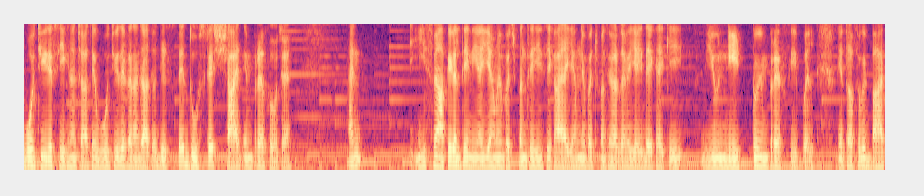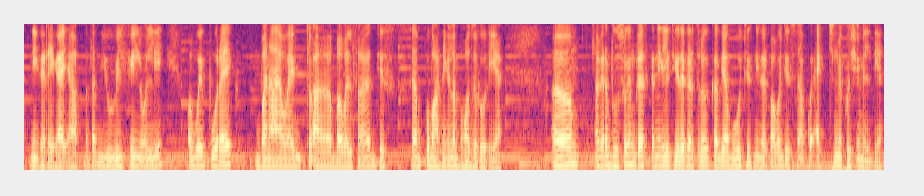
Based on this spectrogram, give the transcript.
वो चीज़ें सीखना चाहते हो, वो चीज़ें करना चाहते हो, जिससे दूसरे शायद इम्प्रेस हो जाए। एंड इसमें आपकी गलती नहीं है ये हमें बचपन से ही सिखाया गया हमने बचपन से हर जगह यही देखा है कि you need to impress people नहीं तो आपसे कोई बात नहीं करेगा, या आप मतलब यू विल फील ओनली और वही पूरा एक बनाया हुआ एक बबल सा जिससे आपको बाहर निकलना बहुत ज़रूरी है। अगर आप दूसरों को इम्प्रेस करने के लिए चीज़ें करते रहो कभी आप वो चीज़ नहीं कर पाओगे जिससे आपको एक्चुअल में खुशी मिलती है।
